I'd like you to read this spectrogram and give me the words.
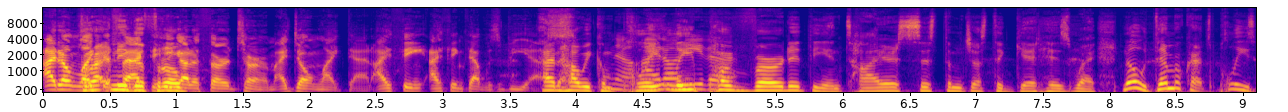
I don't like the fact that he got a third term. I don't like that. I think I think that was BS. and how he completely either. perverted the entire system just to get his way. No, Democrats, please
